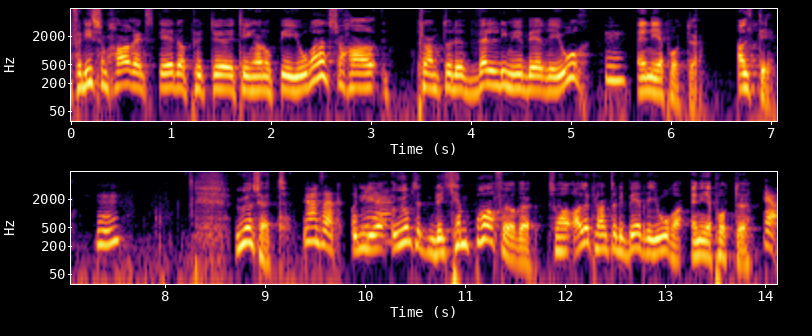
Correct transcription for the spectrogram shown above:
for de som har et sted å putte tingene oppi i jorda, så har planter det veldig mye bedre i jord enn i en potte. Alltid. Uansett. Uansett. Om de er, uansett om de er kjempehardføre, så har alle planter det bedre i jorda enn i en potte. ja.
